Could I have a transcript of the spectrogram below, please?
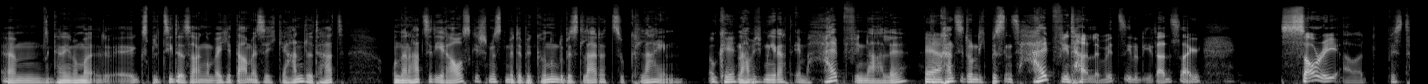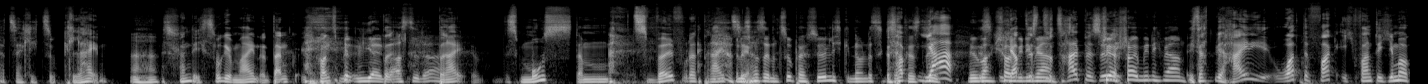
Ähm, dann kann ich nochmal expliziter sagen, um welche Dame es sich gehandelt hat. Und dann hat sie die rausgeschmissen mit der Begründung, du bist leider zu klein. Okay. Dann habe ich mir gedacht, im Halbfinale, Ja. du kannst sie doch nicht bis ins Halbfinale mitziehen und die dann sagen, sorry, aber du bist tatsächlich zu klein. Aha. Das fand ich so gemein. Und dann, ich konnte es mit Wie alt warst du da? drei, das muss dann zwölf oder dreizehn. Und das hast du dann so persönlich genommen, dass du Das gesagt hab, hast, ja, wir das, machen, ich schauen habe wir nicht das mehr an. total Schau, persönlich. schau ich mir nicht mehr an. Ich dachte mir, Heidi, what the fuck? Ich fand dich immer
